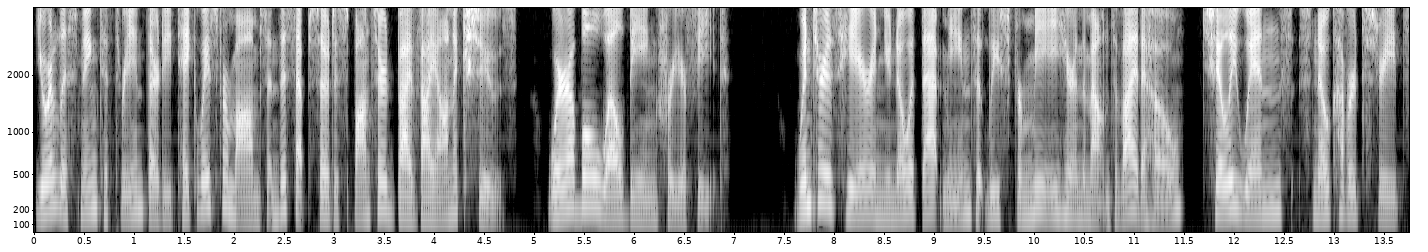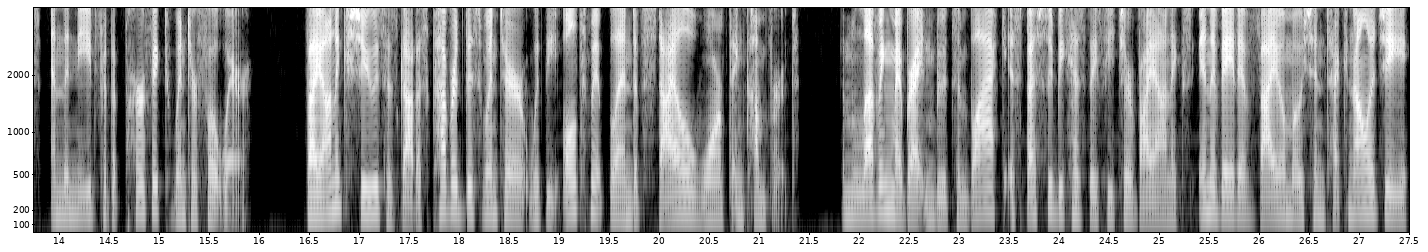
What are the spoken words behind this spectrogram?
You're listening to 3 in 30 Takeaways for Moms, and this episode is sponsored by Vionic Shoes, wearable well being for your feet. Winter is here, and you know what that means, at least for me here in the mountains of Idaho chilly winds, snow covered streets, and the need for the perfect winter footwear. Vionic Shoes has got us covered this winter with the ultimate blend of style, warmth, and comfort. I'm loving my Brighton boots in black, especially because they feature Vionic's innovative VioMotion technology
